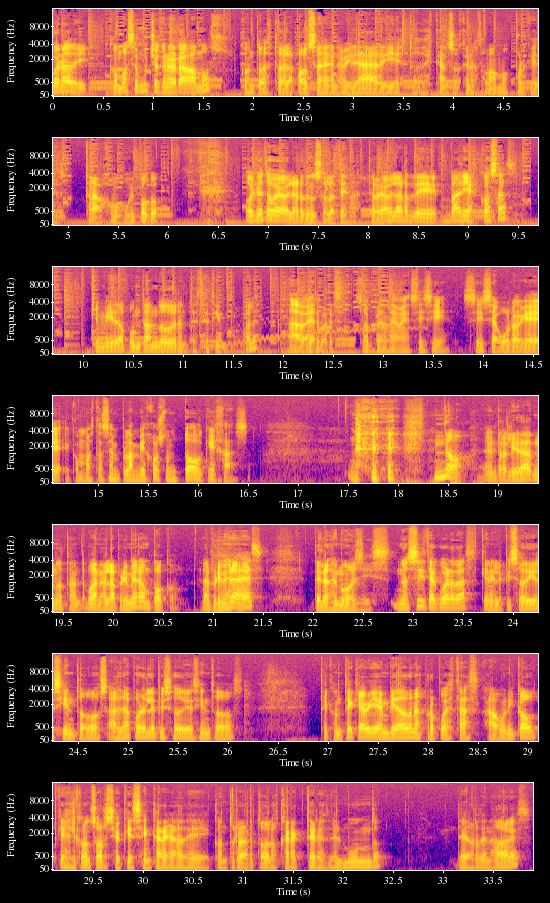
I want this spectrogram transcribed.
Bueno, Adri, como hace mucho que no grabamos, con todo esto de la pausa de Navidad y estos descansos que nos tomamos porque trabajamos muy poco, hoy no te voy a hablar de un solo tema, te voy a hablar de varias cosas que me he ido apuntando durante este tiempo, ¿vale? A ver, ¿Qué te parece? sorpréndeme. Sí, sí. Sí, seguro que como estás en plan viejo son todo quejas. No, en realidad no tanto. Bueno, la primera un poco. La primera es de los emojis. No sé si te acuerdas que en el episodio 102, allá por el episodio 102, te conté que había enviado unas propuestas a Unicode, que es el consorcio que se encarga de controlar todos los caracteres del mundo de ordenadores,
